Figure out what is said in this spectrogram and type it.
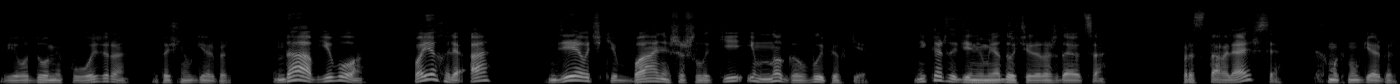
В его домик у озера? Уточнил Герберт. Да, в его. Поехали, а? Девочки, баня, шашлыки и много выпивки. Не каждый день у меня дочери рождаются. Представляешься? Хмыкнул Герберт.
